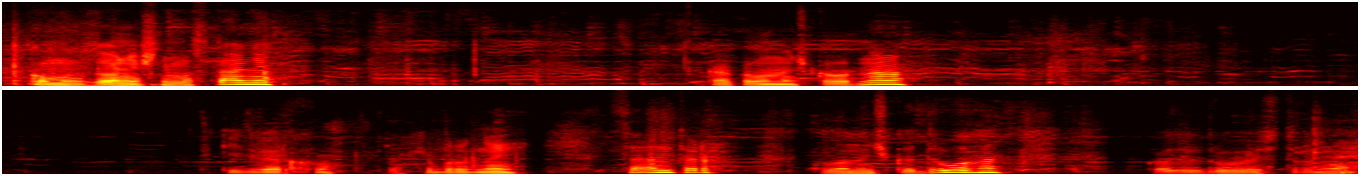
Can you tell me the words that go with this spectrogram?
В такому зовнішньому стані. Така колоночка одна. Такий зверху трохи брудний центр. Колоночка друга. Показую з другої сторони.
